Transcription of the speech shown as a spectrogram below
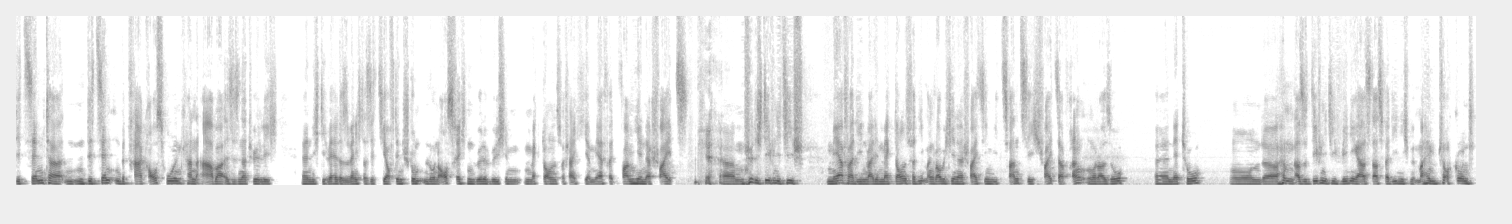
dezenter, einen dezenten Betrag rausholen kann, aber es ist natürlich äh, nicht die Welt. Also wenn ich das jetzt hier auf den Stundenlohn ausrechnen würde, würde ich im McDonalds wahrscheinlich hier mehr verdienen, vor allem hier in der Schweiz, yeah. ähm, würde ich definitiv mehr verdienen, weil im McDonalds verdient man, glaube ich, hier in der Schweiz irgendwie 20 Schweizer Franken oder so äh, netto. Und äh, also definitiv weniger als das verdiene ich mit meinem Blog und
